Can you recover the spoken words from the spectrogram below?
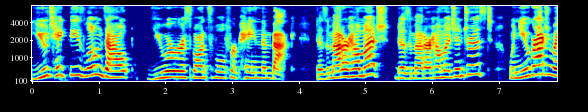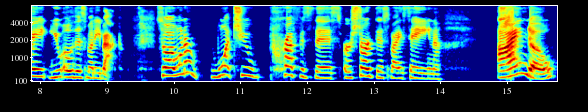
you take these loans out, you are responsible for paying them back. Doesn't matter how much, doesn't matter how much interest. When you graduate, you owe this money back. So I want to want to preface this or start this by saying I know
